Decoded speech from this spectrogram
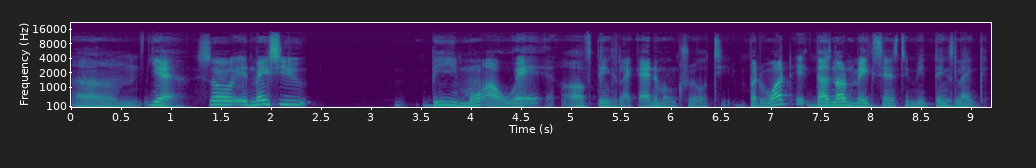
Um, yeah, so it makes you be more aware of things like animal cruelty. But what it does not make sense to me, things like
